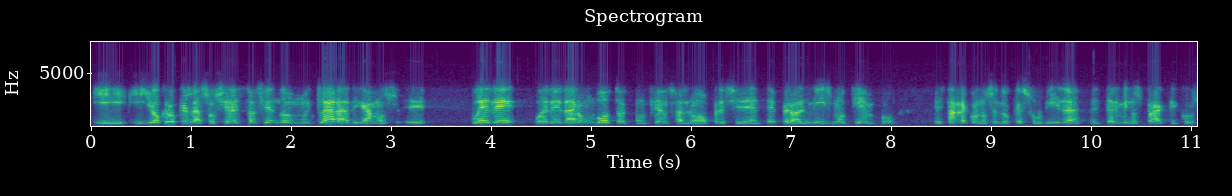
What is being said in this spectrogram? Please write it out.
y, yo creo que la sociedad está siendo muy clara, digamos, eh, puede, puede dar un voto de confianza al nuevo presidente, pero al mismo tiempo está reconociendo que su vida, en términos prácticos,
